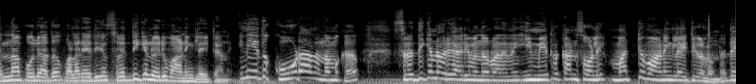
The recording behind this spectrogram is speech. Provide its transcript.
എന്നാൽ പോലും അത് വളരെയധികം ശ്രദ്ധിക്കേണ്ട ഒരു വാണിംഗ് ലൈറ്റ് ആണ്. ഇനി ഇത് കൂടാതെ നമുക്ക് ശ്രദ്ധിക്കേണ്ട ഒരു കാര്യം എന്ന് പറയുന്നത് ഈ മീറ്റർ കൺസോളിൽ മറ്റു വാണിംഗ് ലൈറ്റുകളുണ്ട് ഇത്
